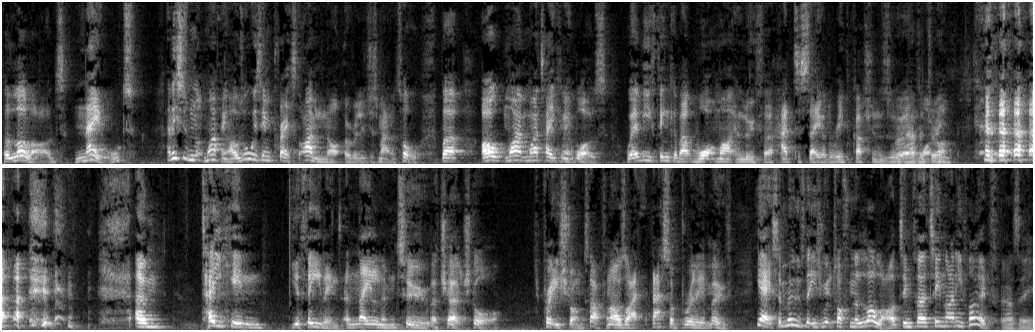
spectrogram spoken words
the Lollards nailed. And this is not my thing. I was always impressed. I'm not a religious man at all, but I'll, my my take on it was whatever you think about what Martin Luther had to say or the repercussions of have a dream. um, taking your feelings and nailing them to a church door, it's pretty strong stuff. And I was like, that's a brilliant move. Yeah, it's a move that he's ripped off from the Lollards in 1395. How's he?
